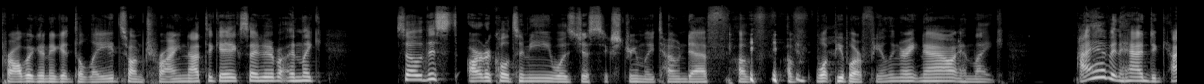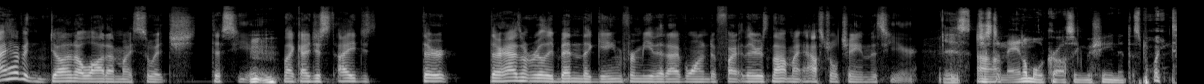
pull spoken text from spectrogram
probably going to get delayed so i'm trying not to get excited about and like so this article to me was just extremely tone deaf of of what people are feeling right now and like I haven't had to I haven't done a lot on my Switch this year. Mm-mm. Like I just I just there there hasn't really been the game for me that I've wanted to fight. There's not my Astral Chain this year. It's just Um, an Animal Crossing machine at this point.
